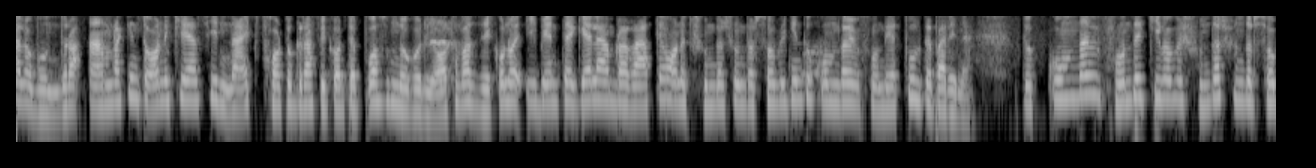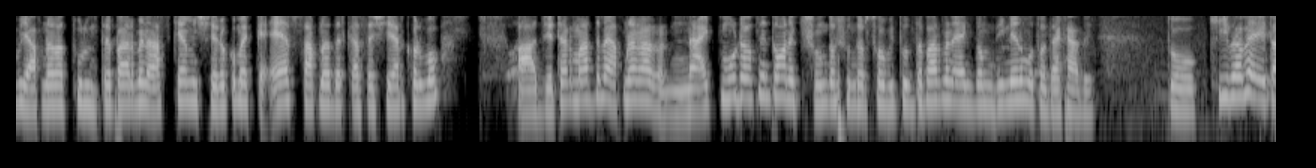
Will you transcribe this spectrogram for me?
হ্যালো বন্ধুরা, আমরা কিন্তু অনেকে আছি নাইট ফটোগ্রাফি করতে পছন্দ করি, অথবা যে কোনো ইভেন্টে গেলে আমরা রাতে অনেক সুন্দর সুন্দর ছবি কিন্তু কম দামে ফোন দিয়ে তুলতে পারি না। তো কম দামি ফোন দিয়ে কীভাবে সুন্দর সুন্দর ছবি আপনারা তুলতে পারবেন, আজকে আমি সেরকম একটা অ্যাপস আপনাদের কাছে শেয়ার করব। আর যেটার মাধ্যমে আপনারা নাইট মুডেও কিন্তু অনেক সুন্দর সুন্দর ছবি তুলতে পারবেন, একদম দিনের মতো দেখাবে। তো কীভাবে এটা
